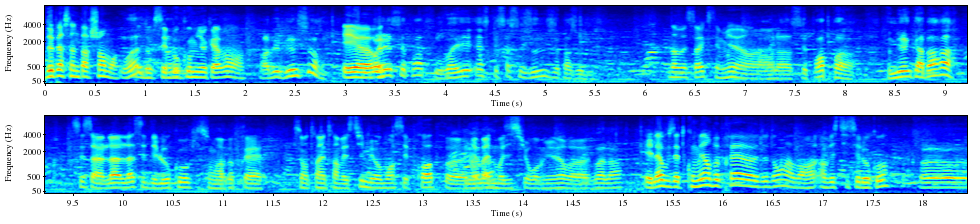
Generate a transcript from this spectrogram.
Deux personnes par chambre, Ouais. donc c'est Ouais. beaucoup mieux qu'avant. Ah, mais bien sûr. Et euh, Vous voyez, c'est propre. Vous voyez, est-ce que ça c'est joli ou c'est pas joli? Non mais c'est vrai que c'est mieux. hein. Voilà, c'est propre. Mieux qu'un Bara. C'est ça, là, là c'est des locaux qui sont à peu près qui sont en train d'être investis, mais au moins c'est propre, il n'y a Voilà. pas de moisissure au mur. euh. Voilà. Et là vous êtes combien à peu près euh, dedans à avoir investi ces locaux? Euh,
